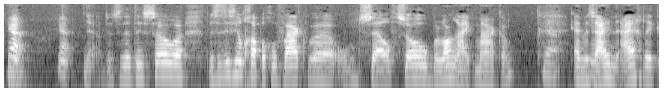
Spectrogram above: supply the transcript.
ja. Ja, dus het is zo. eh, dus het is heel grappig hoe vaak we onszelf zo belangrijk maken. Ja. En we Ja. zijn eigenlijk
